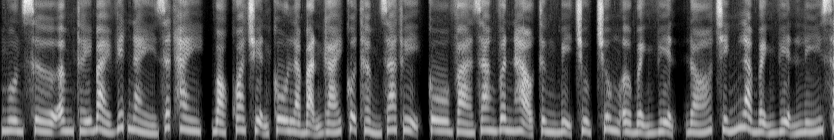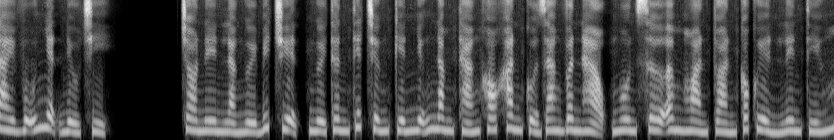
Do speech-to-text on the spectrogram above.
Ngôn sơ âm thấy bài viết này rất hay, bỏ qua chuyện cô là bạn gái của thẩm gia thụy, cô và Giang Vân Hạo từng bị chụp chung ở bệnh viện, đó chính là bệnh viện Lý Giai Vũ nhận điều trị. Cho nên là người biết chuyện, người thân thiết chứng kiến những năm tháng khó khăn của Giang Vân Hạo, ngôn sơ âm hoàn toàn có quyền lên tiếng.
